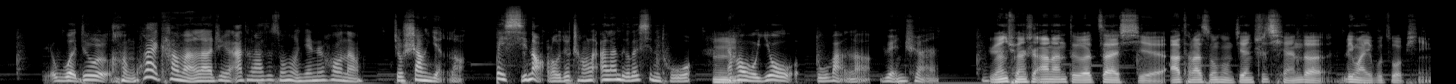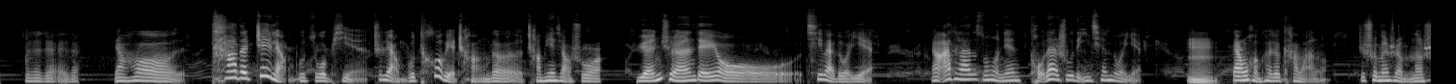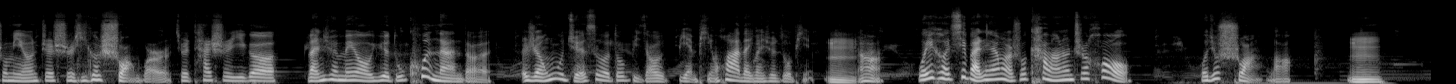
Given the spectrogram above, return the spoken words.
我就很快看完了这个《阿特拉斯耸耸肩》之后呢，就上瘾了，被洗脑了，我就成了阿兰德的信徒。然后我又读完了《源泉》。源泉是阿兰德在写《阿特拉斯耸耸肩》之前的另外一部作品。对对对对对。然后他的这两部作品是两部特别长的长篇小说，《源泉》得有七百多页。然后阿特拉斯耸耸肩口袋书得一千多页，嗯，但是我很快就看完了，这说明什么呢？说明这是一个爽文，就是它是一个完全没有阅读困难的人物角色都比较扁平化的文学作品。嗯啊，我一口气把这两本书看完了之后，我就爽了，嗯，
